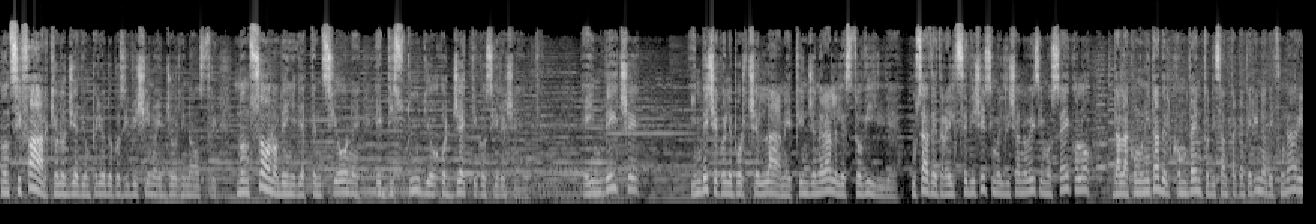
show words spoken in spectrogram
Non si fa archeologia di un periodo così vicino ai giorni nostri, non sono degni di attenzione e di studio oggetti così recenti. E invece Invece quelle porcellane e più in generale le stoviglie, usate tra il XVI e il XIX secolo dalla comunità del convento di Santa Caterina dei Funari,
